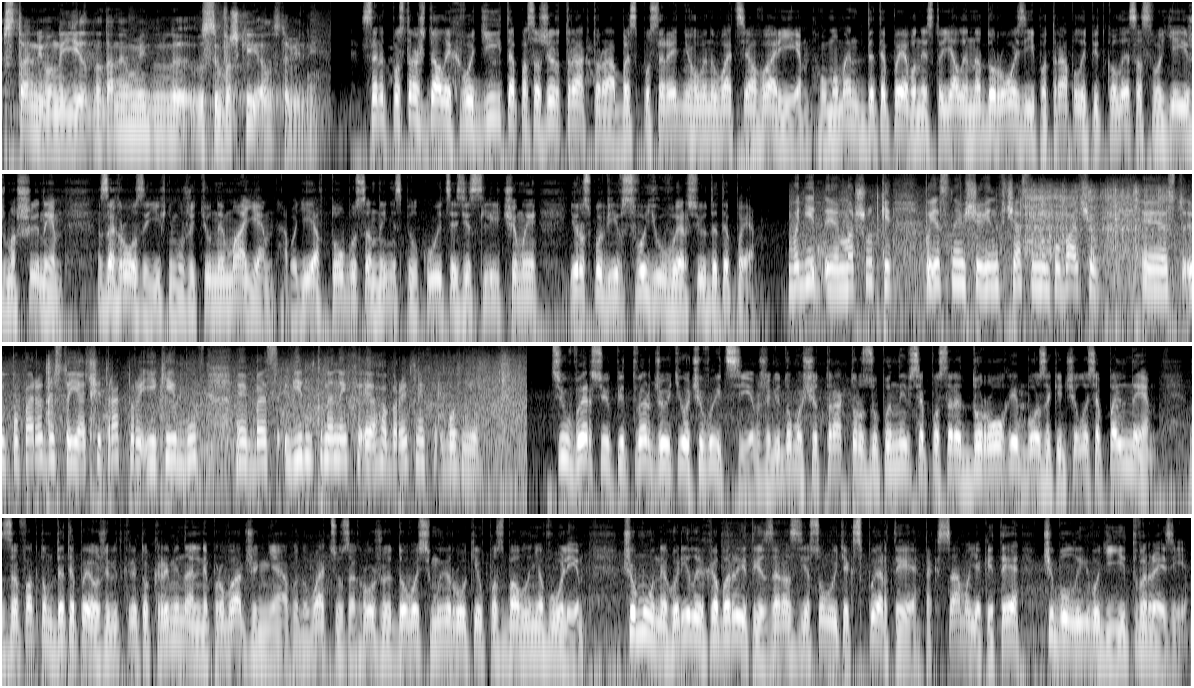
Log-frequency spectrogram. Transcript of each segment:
стан його не є на даний момент важкий, але стабільний. Серед постраждалих водій та пасажир трактора безпосереднього винуватця аварії. У момент ДТП вони стояли на дорозі і потрапили під колеса своєї ж машини. Загрози їхньому життю немає. А водій автобуса нині спілкується зі слідчими і розповів свою версію ДТП. Водій е, маршрутки пояснив, що він вчасно не побачив е, попереду стоячий трактор, який був е, без вімкнених габаритних вогнів. Цю версію підтверджують і очевидці. Вже відомо, що трактор зупинився посеред дороги, бо закінчилося пальне. За фактом ДТП вже відкрито кримінальне провадження. Винуватцю загрожує до восьми років позбавлення волі. Чому не горіли габарити? Зараз з'ясовують експерти, так само як і те, чи були водії тверезі.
